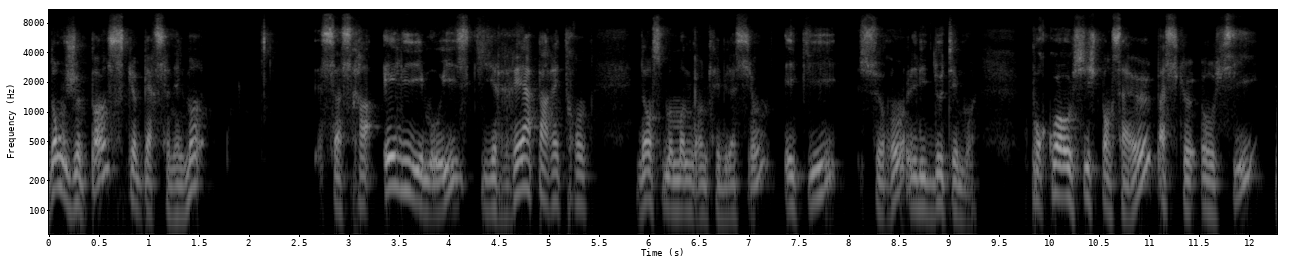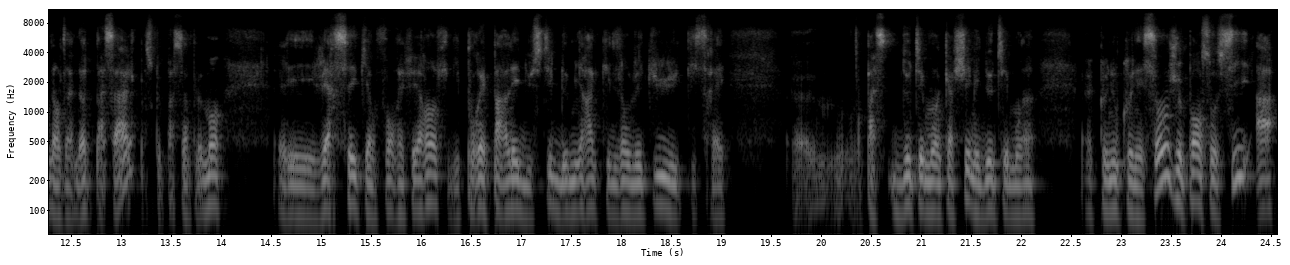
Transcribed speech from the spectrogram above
Donc je pense que personnellement, ça sera Élie et Moïse qui réapparaîtront dans ce moment de grande tribulation et qui seront les deux témoins. Pourquoi aussi je pense à eux? Parce que aussi, dans un autre passage, parce que pas simplement les versets qui en font référence, qui pourraient parler du style de miracle qu'ils ont vécu, qui serait euh, pas deux témoins cachés, mais deux témoins euh, que nous connaissons. Je pense aussi à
